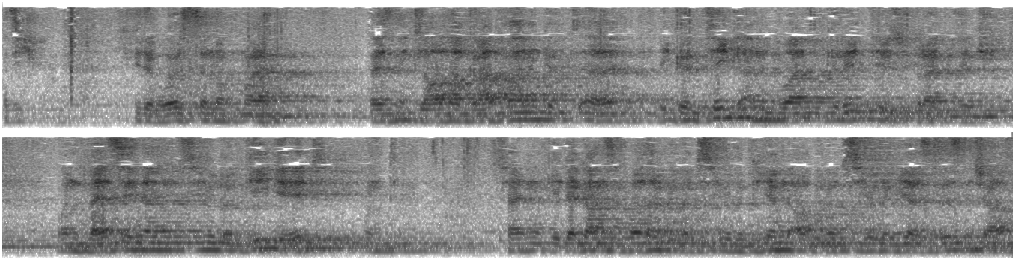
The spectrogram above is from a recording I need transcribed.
Also ich, wiederhole es dann nochmal, weil es nicht klar war, gerade war die Kritik an dem Wort kritisch praktisch. Und weil es wieder um Psychologie geht, und scheint geht der ganze Vortrag über Psychologie und auch über Psychologie als Wissenschaft,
